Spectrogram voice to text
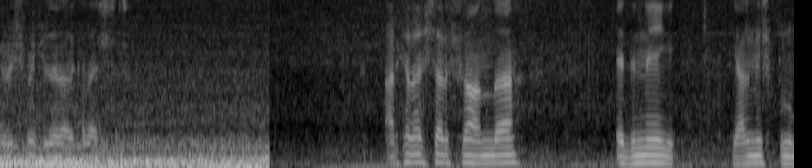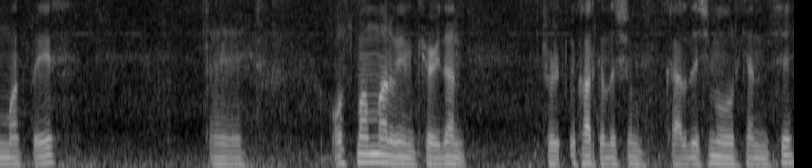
Görüşmek üzere arkadaşlar. Arkadaşlar şu anda Edirne'ye gelmiş bulunmaktayız. Ee, Osman var benim köyden. Çocukluk arkadaşım, kardeşim olur kendisi.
